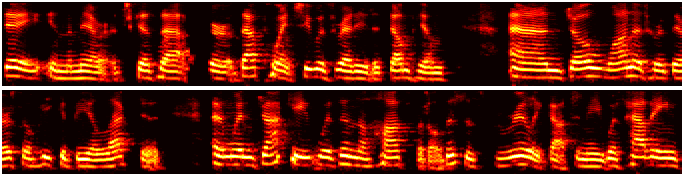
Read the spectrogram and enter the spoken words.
stay in the marriage because after at that point she was ready to dump him. And Joe wanted her there so he could be elected. And when Jackie was in the hospital, this has really got to me, was having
